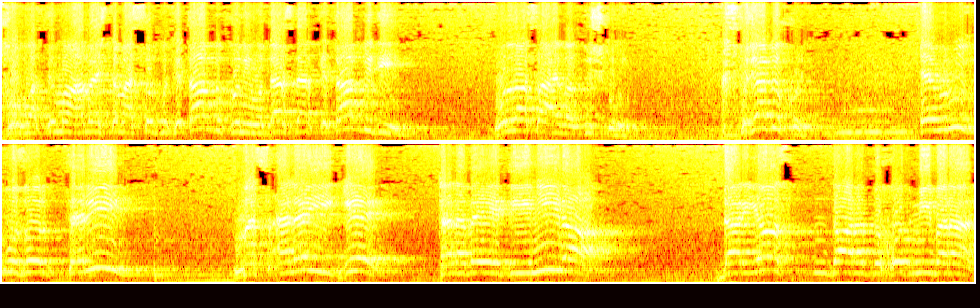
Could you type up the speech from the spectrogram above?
خب وقتی ما همش تمسک به کتاب بکنیم و درس در کتاب بدیم ملا صاحبان گوش کنیم. از کجا بخوریم امروز بزرگترین مسئله ای که طلبه دینی را دریاست دارد به خود میبرد.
